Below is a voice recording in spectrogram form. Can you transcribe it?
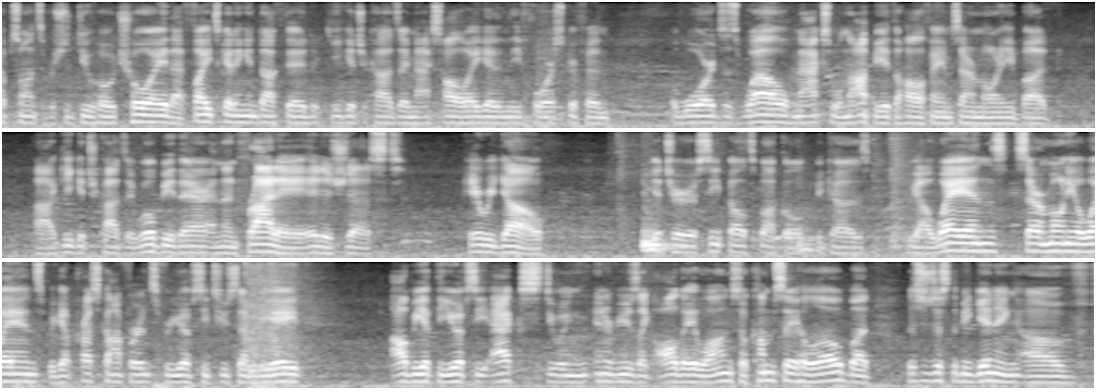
Cub Swanson versus Dooho Choi, that fight's getting inducted, Giga Chikadze, Max Holloway getting the Forrest Griffin awards as well. Max will not be at the Hall of Fame ceremony, but uh, Giga Chikadze will be there. And then Friday, it is just here we go. Get your seatbelts buckled because we got weigh-ins, ceremonial weigh-ins. We got press conference for UFC 278. I'll be at the UFC Apex doing interviews like all day long. So come say hello. But this is just the beginning of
